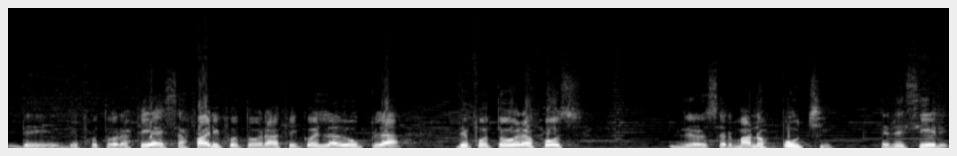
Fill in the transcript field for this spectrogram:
de, fotografía, de safari fotográfico, es la dupla de fotógrafos de los hermanos Pucci, es decir,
